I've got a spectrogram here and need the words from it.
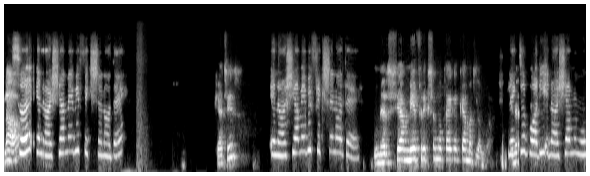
ना सर इनर्शिया में भी फ्रिक्शन होता है? क्या चीज़? इनर्शिया में भी फ्रिक्शन होता है? इनर्शिया में फ्रिक्शन होता है का क्या मतलब हुआ? लाइक जब बॉडी इनर्शिया में मूव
